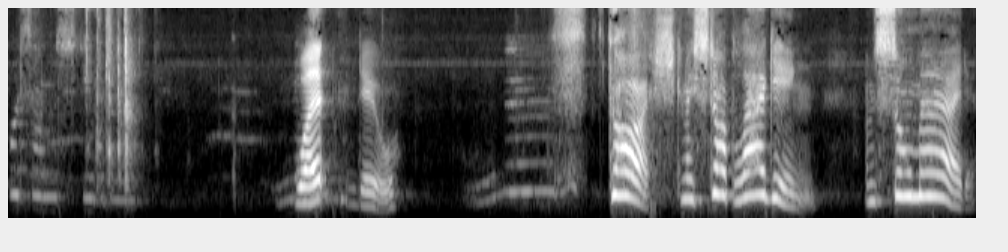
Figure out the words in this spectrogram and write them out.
For some stupid. What? Do. Gosh, can I stop lagging? I'm so mad.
